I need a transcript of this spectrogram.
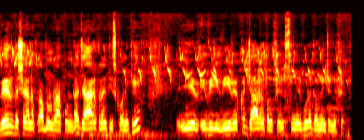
వేరు దశ అన్న ప్రాబ్లం రాకుండా జాగ్రత్తలు తీసుకోనికి ఈ ఇవి వీరి యొక్క జాగ్రత్తలు ఫ్రెండ్స్ మీరు కూడా గమనించండి ఫ్రెండ్స్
